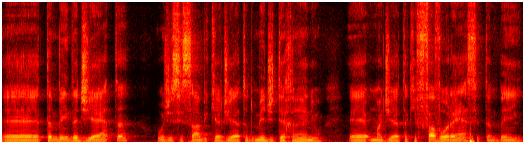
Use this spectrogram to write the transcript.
é, também da dieta. Hoje se sabe que a dieta do Mediterrâneo é uma dieta que favorece também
